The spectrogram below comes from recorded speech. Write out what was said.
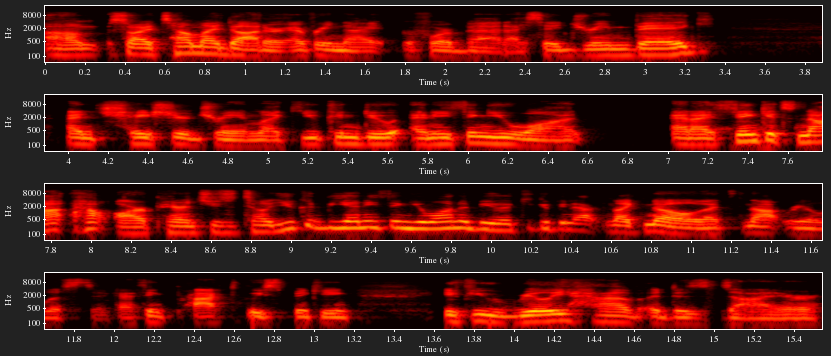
Um, so I tell my daughter every night before bed, I say, dream big and chase your dream. Like you can do anything you want. And I think it's not how our parents used to tell you could be anything you want to be. Like you could be not like, no, that's not realistic. I think practically speaking, if you really have a desire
